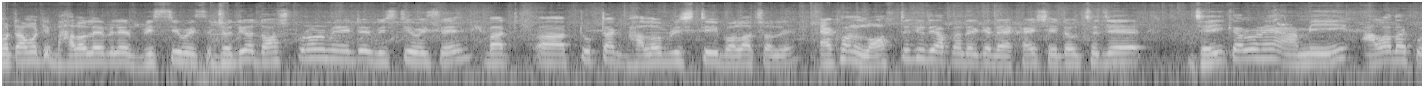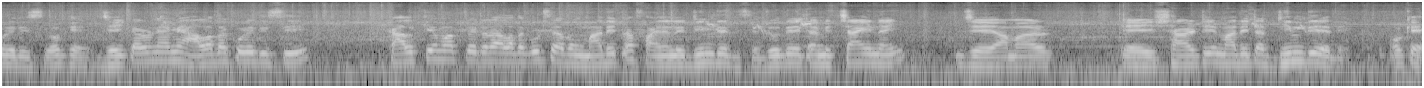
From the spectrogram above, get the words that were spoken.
মোটামুটি ভালো লেভেলের বৃষ্টি হয়েছে। যদিও দশ পনেরো মিনিটের বৃষ্টি হয়েছে বাট টুকটাক ভালো বৃষ্টি বলা চলে। এখন লফটে যদি আপনাদেরকে দেখাই, সেটা হচ্ছে যে, যেই কারণে আমি আলাদা করে দিছি ওকে যেই কারণে আমি আলাদা করে দিছি, কালকে মাত্র এটা আলাদা করছে এবং মাদিটা ফাইনালি ডিম দিয়ে দিছে। যদি এটা আমি চাই নাই যে আমার এই শার্টির মাদিটা ডিম দিয়ে দেয় ওকে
